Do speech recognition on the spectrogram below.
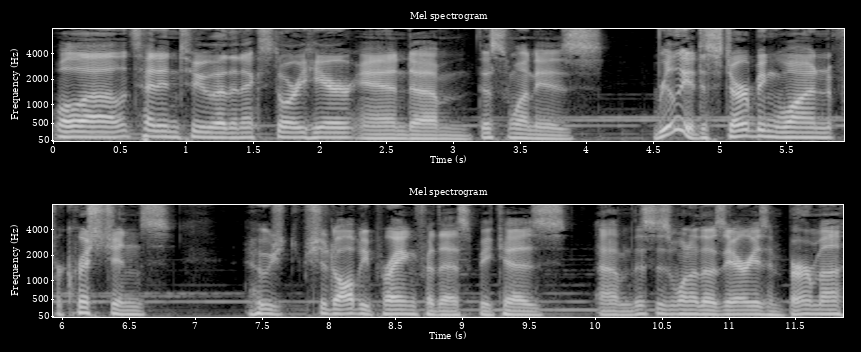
Well, uh, let's head into uh, the next story here. And um, this one is really a disturbing one for Christians who should all be praying for this because um, this is one of those areas in Burma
